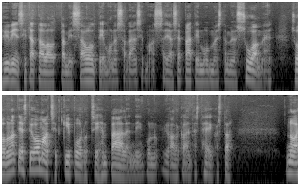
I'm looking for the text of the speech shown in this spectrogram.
hyvin sitä taloutta, missä oltiin monessa länsimaassa, ja se päti mun mielestä myös Suomeen. Suomella on tietysti omat sit kipuudut siihen päälle, niin kuin alkaen tästä heikosta, no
